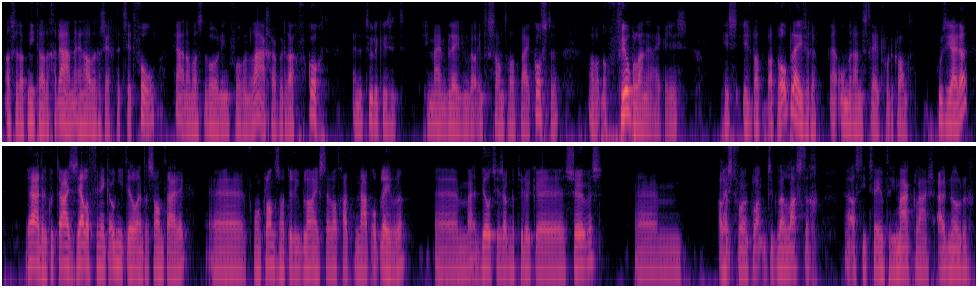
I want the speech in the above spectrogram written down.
als we dat niet hadden gedaan en hadden gezegd het zit vol, ja, dan was de woning voor een lager bedrag verkocht. En natuurlijk is het in mijn beleving wel interessant wat wij kosten. Maar wat nog veel belangrijker is, is, is wat, wat we opleveren onderaan de streep voor de klant. Hoe zie jij dat? Ja, de coutage zelf vind ik ook niet heel interessant eigenlijk. Uh, voor een klant is natuurlijk het belangrijkste wat gaat het na het opleveren. Uh, maar het deeltje is ook natuurlijk uh, service. Um, Al is het voor een klant natuurlijk wel lastig als die twee of drie makelaars uitnodigt.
